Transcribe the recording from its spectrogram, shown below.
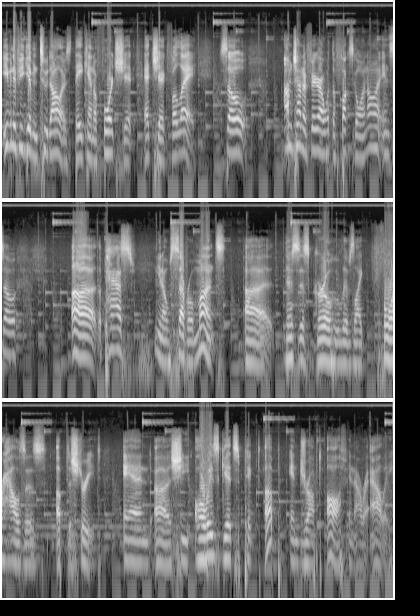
Even if you give them two dollars, they can't afford shit at Chick-fil-A. So I'm trying to figure out what the fuck's going on, and so uh, the past you know several months, uh, there's this girl who lives like four houses up the street, and uh, she always gets picked up and dropped off in our alley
